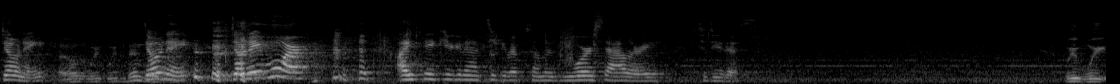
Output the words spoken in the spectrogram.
donate, I don't, we, we've been. doing donate, donate more. I think you're gonna have to give up some of your salary to do this. We, we,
